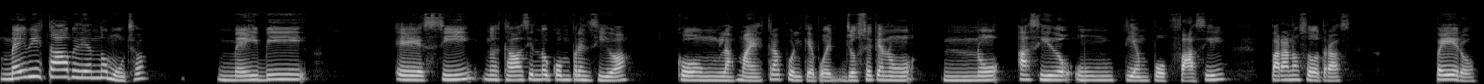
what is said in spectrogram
maybe estaba pidiendo mucho, maybe eh, sí no estaba siendo comprensiva con las maestras porque pues yo sé que no, no ha sido un tiempo fácil para nosotras, pero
